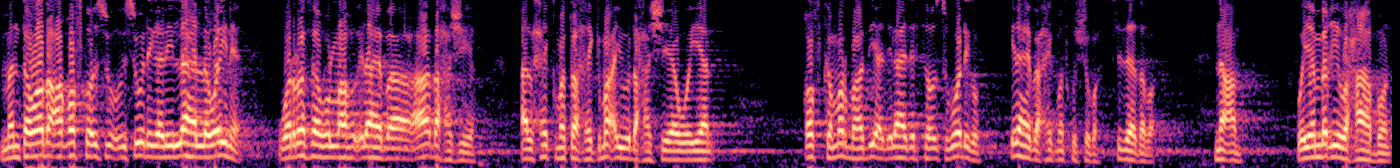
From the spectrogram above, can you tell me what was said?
man tawaadaca qofka isuu dhiga lilah laweyne waraahu llahu ilaahay baa dhaxashiya. Alxikmata xikma ayuu dhaxashiya weeyaan. Qofka marba haddii aad ilahay dartii isugu dhigo ilahay baa xikmad ku shuba sideedaba. Nacam wayenbagii waxaa haboon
